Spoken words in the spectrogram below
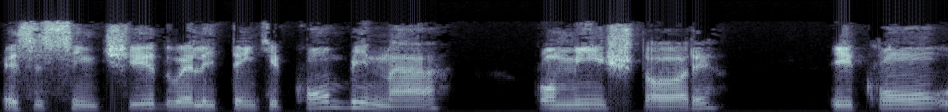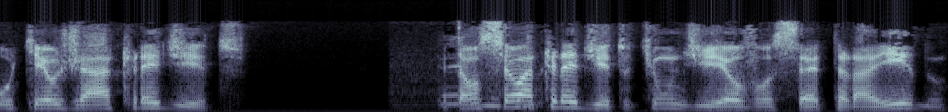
Esse sentido ele tem que combinar com minha história e com o que eu já acredito. Então, uhum. se eu uhum. acredito que um dia eu vou ser traído,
